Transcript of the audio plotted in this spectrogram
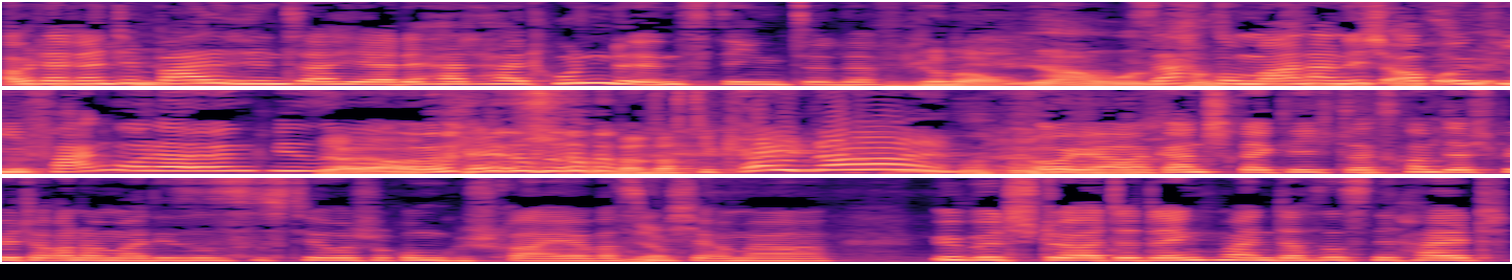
Aber der rennt den Ball hinterher. Der hat halt Hundeinstinkte. Der Genau. Ja, Sagt sonst Romana nicht auch irgendwie fangen oder irgendwie so? Ja, ja, catch. Und dann sagt die, Kay, nein! Oh ja, ganz schrecklich. Das kommt ja später auch nochmal, dieses hysterische Rumgeschrei, was Ja. mich ja immer übel stört. Da denkt man, das ist halt,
